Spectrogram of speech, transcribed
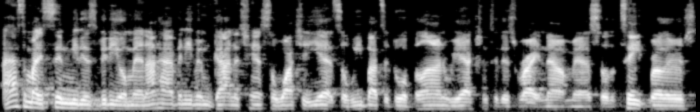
I had somebody send me this video, man. I haven't even gotten a chance to watch it yet. So we about to do a blind reaction to this right now, man. So the Tate brothers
